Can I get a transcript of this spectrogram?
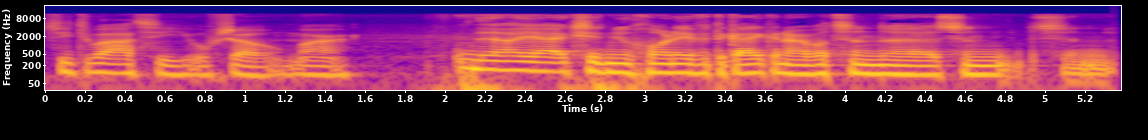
situatie of zo, maar... Nou ja, ik zit nu gewoon even te kijken naar wat zijn, eh, zijn, zijn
